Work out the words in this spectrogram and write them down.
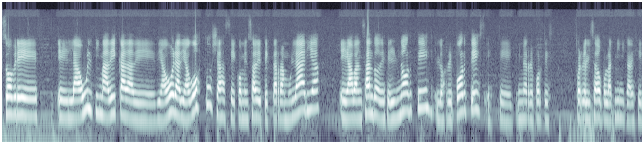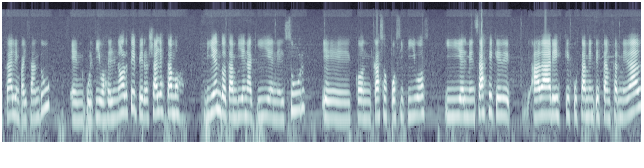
Sobre eh, la última década de, ahora, de agosto, ya se comenzó a detectar ramularia, eh, avanzando desde el norte, los reportes, este, el primer reporte fue realizado por la Clínica Vegetal en Paysandú, en cultivos del norte, pero ya la estamos viendo también aquí en el sur, eh, con casos positivos, y el mensaje que a dar es que justamente esta enfermedad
